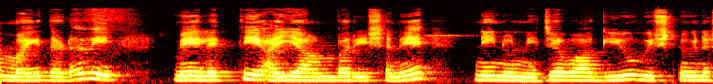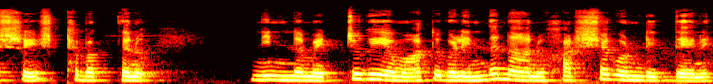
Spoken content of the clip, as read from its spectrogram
ಮೈದಡವಿ ಮೇಲೆತ್ತಿ, ಅಯ್ಯ ಅಂಬರೀಷನೇ, ನೀನು ನಿಜವಾಗಿಯೂ ವಿಷ್ಣುವಿನ ಶ್ರೇಷ್ಠ ಭಕ್ತನು. ನಿನ್ನ ಮೆಚ್ಚುಗೆಯ ಮಾತುಗಳಿಂದ ನಾನು ಹರ್ಷಗೊಂಡಿದ್ದೇನೆ.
